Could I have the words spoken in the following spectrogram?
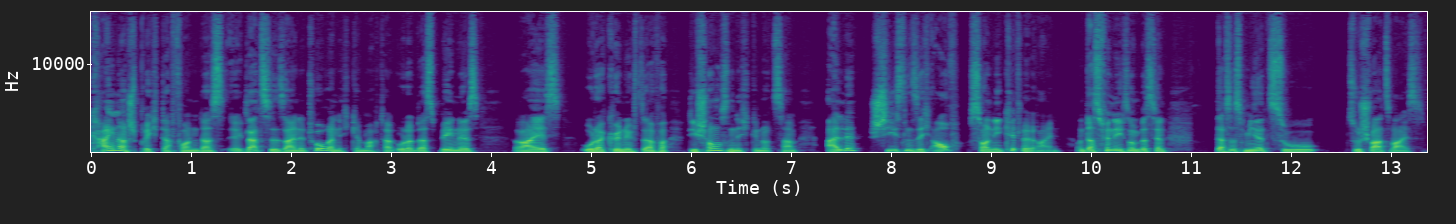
Keiner spricht davon, dass Glatze seine Tore nicht gemacht hat oder dass Benes, Reis oder Königsdörfer die Chancen nicht genutzt haben. Alle schießen sich auf Sonny Kittel rein. Und das finde ich so ein bisschen, das ist mir zu, zu schwarz-weiß.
